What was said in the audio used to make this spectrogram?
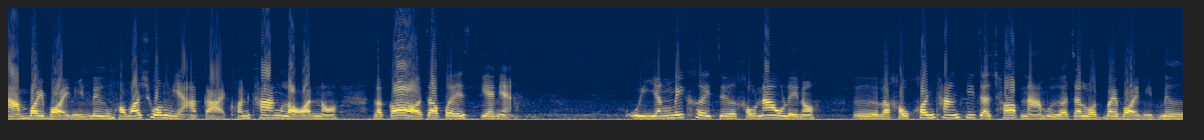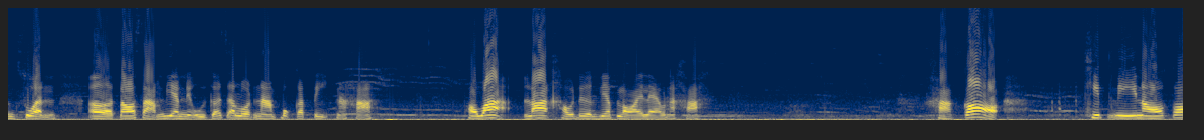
น้ำบ่อยๆ นิดนึง เพราะว่าช่วงนี้อากาศค่อนข้างร้อนเนาะ แล้วก็เจ้าเปอร์เลสเกียเนี่ย อุ๋ยยังไม่เคยเจอเขาเน่าเลยเนาะเออแล้วเขาค่อนข้างที่จะชอบน้ำอุ๋ยก็จะลดบ่อยๆ นิดนึง ส่วนเอ่อตอสามเหลี่ยมเนี่ยอุ๋ยก็จะลดน้ำปกตินะคะ เพราะว่ารากเขาเดินเรียบร้อยแล้วนะคะ ค่ะก็ ลิปนี้เนาะก็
